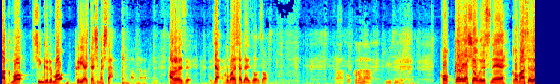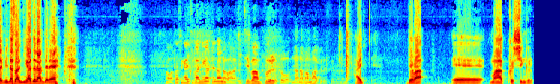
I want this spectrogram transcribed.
マークもシングルもクリアいたしました。危なかったです。危ないです。じゃあ、5番車台どうぞ。さあ、ここからが厳しいんです。こっからが勝負ですね。5番車台皆さん苦手なんでね。まあ、私が一番苦手なのは1番プールと7番マークですけどね。はい。では、えー、マークシングル。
